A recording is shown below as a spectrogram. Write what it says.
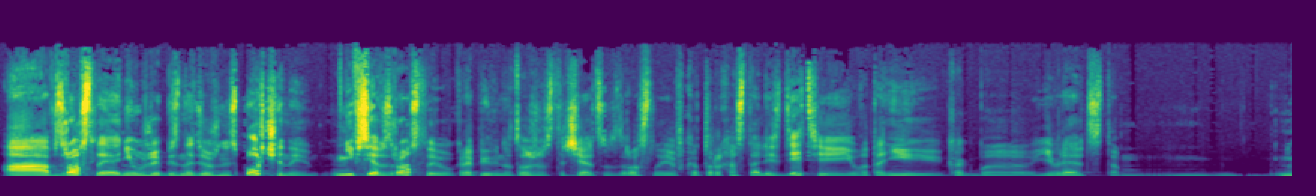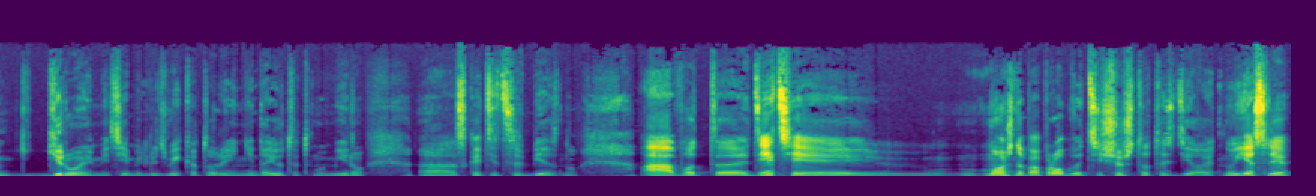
А взрослые, они уже безнадежно испорчены. Не все взрослые, у Крапивина тоже встречаются взрослые, в которых остались дети, и вот они как бы являются там ну, героями, теми людьми, которые не дают этому миру э, скатиться в бездну. А вот э, дети, можно попробовать еще что-то сделать. Ну, если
